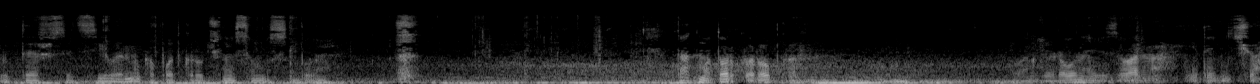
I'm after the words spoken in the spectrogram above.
Тут теж все ціле, ну капот кручений само собою. Так, мотор, коробка. Лонжерони, візуально, ніде нічого.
